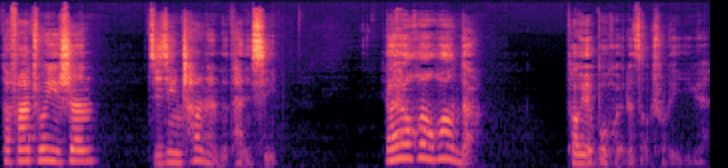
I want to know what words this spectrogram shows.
他发出一声。极尽怅然的叹息。摇摇晃晃的，头也不回的走出了医院。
